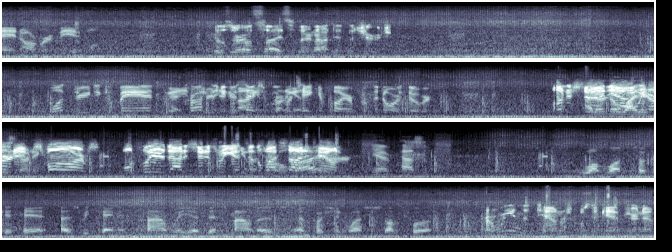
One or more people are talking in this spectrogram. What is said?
And armored vehicle. Those are outside, so they're not in the church. One three to command. Okay, Cross the intersection. We're running taking fire from the north. Over. Understood. I don't know yeah, why we heard just it. running. Small arms. We'll clear that as soon as we get You to the west to roll side of town. or- Yeah, pass them. 1-1 took a hit as we came into town. We uh, dismounted and pushing west on foot. Are we in the town we're supposed to capture now?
